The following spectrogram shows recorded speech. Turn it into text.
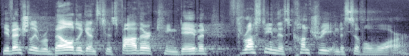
He eventually rebelled against his father, King David, thrusting this country into civil war.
